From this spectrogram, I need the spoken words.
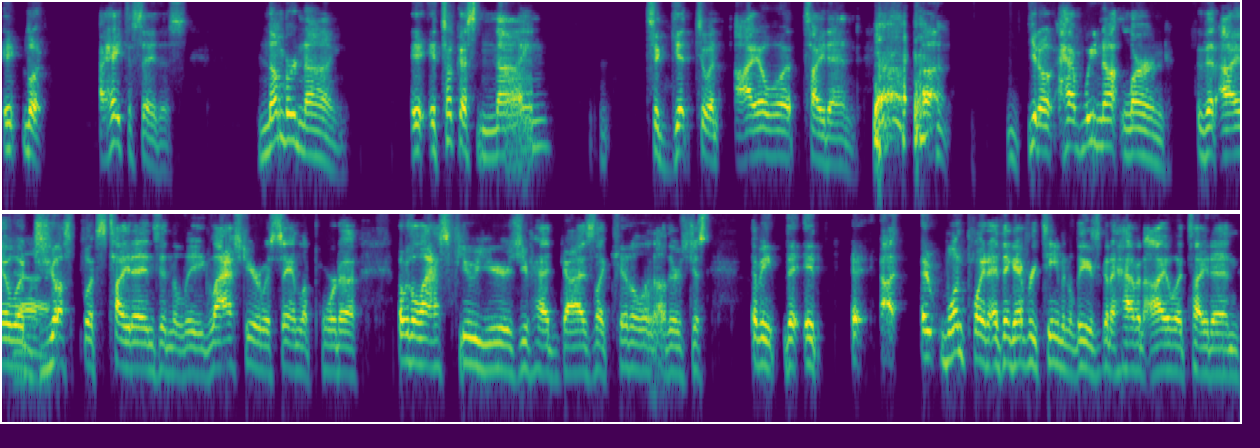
it, look. I hate to say this, number nine. It, it took us nine to get to an Iowa tight end. Uh, you know, have we not learned that Iowa just puts tight ends in the league? Last year was Sam LaPorta, over the last few years, you've had guys like Kittle and others. Just, I mean, it. it uh, at one point, I think every team in the league is going to have an Iowa tight end.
